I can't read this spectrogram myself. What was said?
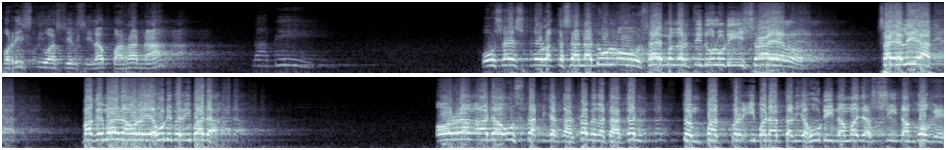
peristiwa silsilah para na, nabi. Oh, saya sekolah ke sana dulu, saya mengerti dulu di Israel. Saya lihat Bagaimana orang Yahudi beribadah? Orang ada ustadz di Jakarta mengatakan tempat peribadatan Yahudi namanya sinagoge.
